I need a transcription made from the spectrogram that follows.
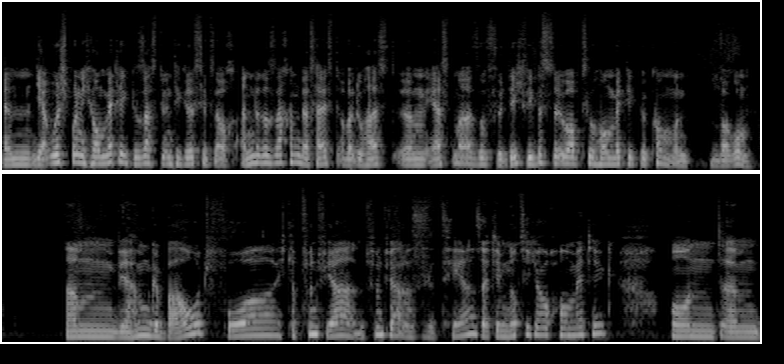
Ähm, ja, ursprünglich Homematic, du sagst, du integrierst jetzt auch andere Sachen. Das heißt aber, du hast ähm, erstmal so für dich, wie bist du überhaupt zu Homematic gekommen und warum? Ähm, wir haben gebaut vor, ich glaube, fünf Jahren. Fünf Jahre ist es jetzt her. Seitdem nutze ich auch Homematic. Und ähm,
